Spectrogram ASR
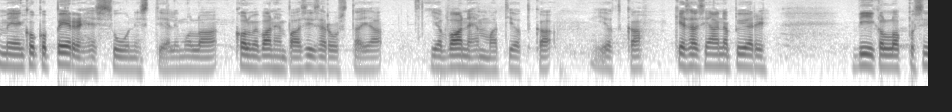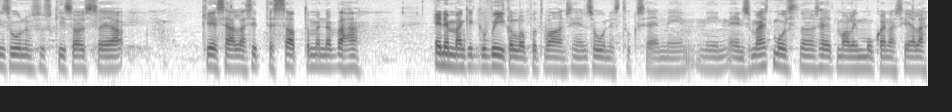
meidän koko perhe suunnisti. Eli mulla on kolme vanhempaa sisarusta ja, ja vanhemmat, jotka, jotka kesäsi aina pyöri viikonloppuisin suunnistuskisoissa ja kesällä sitten saattoi mennä vähän enemmänkin kuin viikonloput vaan siihen suunnistukseen, niin, niin ensimmäiset muistot on se, että mä olin mukana siellä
